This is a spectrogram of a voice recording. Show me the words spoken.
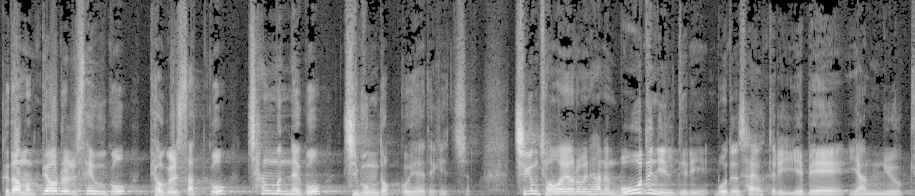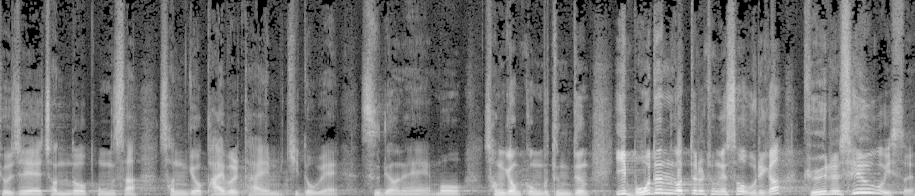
그 다음은 뼈를 세우고 벽을 쌓고 창문 내고 지붕 덮고 해야 되겠죠. 지금 저와 여러분이 하는 모든 일들이 모든 사역들이 예배, 양육, 교제, 전도, 봉사, 선교, Bible Time, 기도회, 수련회, 뭐 성경 공부 등등 이 모든 것들을 통해서 우리가 교회를 세우고 있어요.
